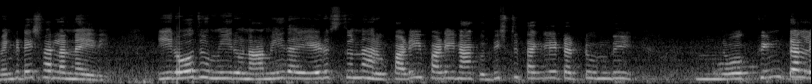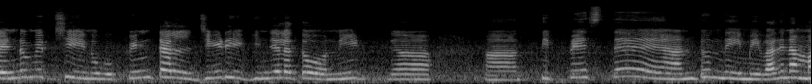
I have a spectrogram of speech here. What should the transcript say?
వెంకటేశ్వర్ల అన్నయ్యది ఈరోజు మీరు నా మీద ఏడుస్తున్నారు. పడి పడి నాకు దిష్టి తగిలేటట్టు ఉంది. ఓ క్వింటల్ ఎండుమిర్చి నువ్వు క్వింటల్ జీడి గింజలతో నీ తిప్పేస్తే అంటుంది మీ వదినమ్మ.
